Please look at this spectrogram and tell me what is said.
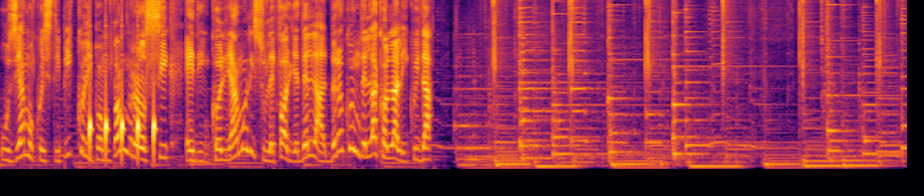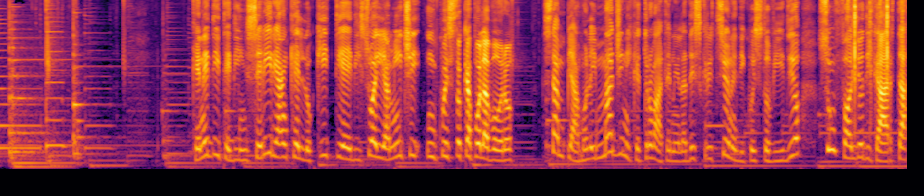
usiamo questi piccoli pom pom rossi ed incolliamoli sulle foglie dell'albero con della colla liquida. Che ne dite di inserire anche Hello Kitty ed i suoi amici in questo capolavoro? Stampiamo le immagini che trovate nella descrizione di questo video su un foglio di carta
